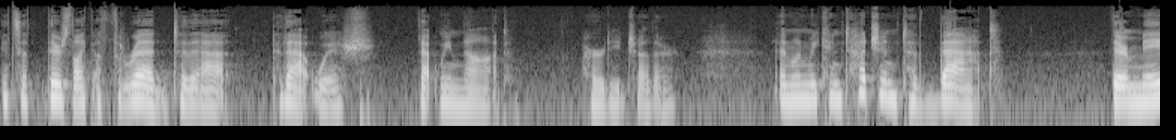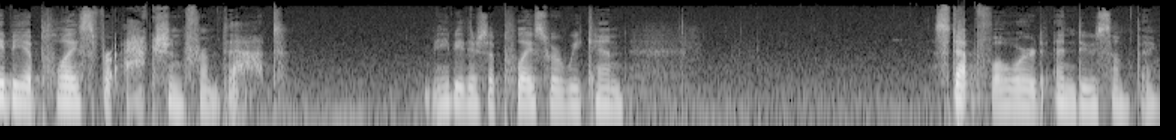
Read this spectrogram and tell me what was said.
it's a, there's like a thread to that, to that wish that we not hurt each other. And when we can touch into that, there may be a place for action from that. Maybe there's a place where we can step forward and do something.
